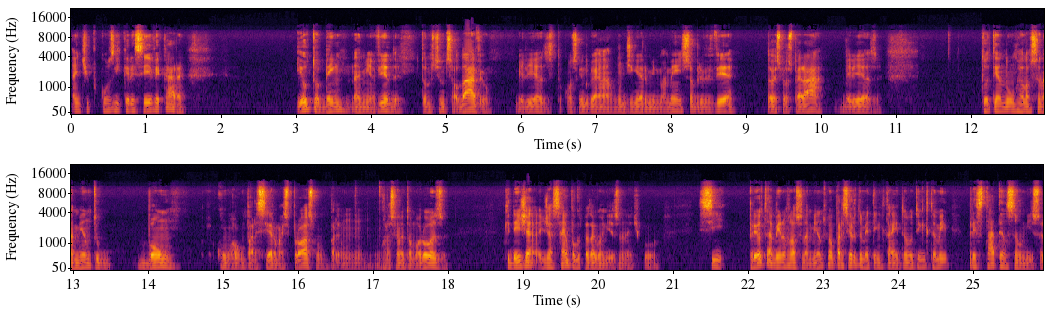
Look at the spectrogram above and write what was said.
a gente conseguir crescer e ver, cara, eu tô bem na minha vida, tô me sentindo saudável, beleza, tô conseguindo ganhar um dinheiro minimamente, sobreviver, talvez prosperar, beleza. Tô tendo um relacionamento bom com algum parceiro mais próximo, um relacionamento amoroso, que daí já, já sai um pouco do protagonismo, né? Tipo, se pra eu estar tá bem no relacionamento, meu parceiro também tem que estar, tá, então eu tenho que também prestar atenção nisso.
